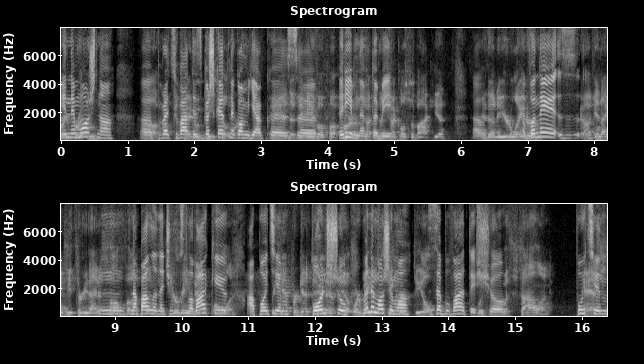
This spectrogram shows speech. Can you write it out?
і не можна е, uh, працювати з бешкетником як е, з е, рівнем тобі. Вони з- uh, in 1939 м, itself, uh, напали на Чехословакію, а потім Польщу. Ми не можемо забувати, що. Путін,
